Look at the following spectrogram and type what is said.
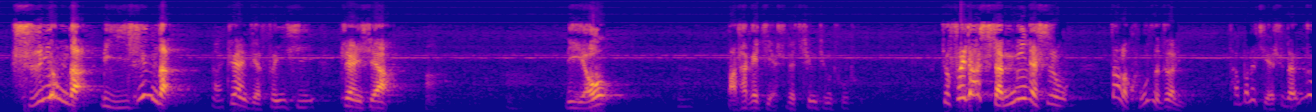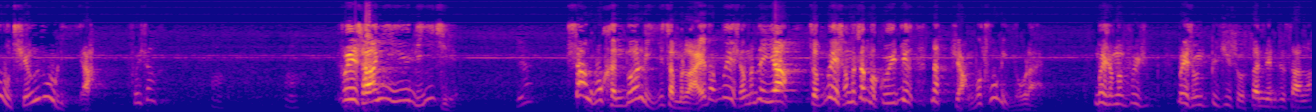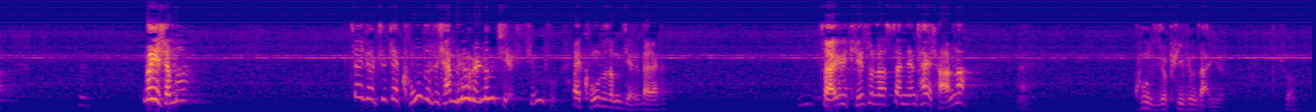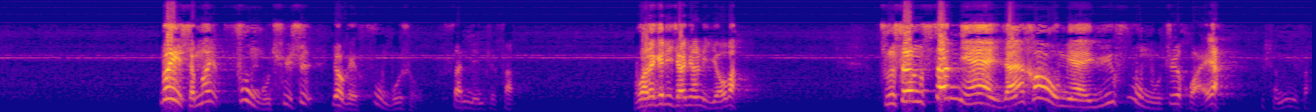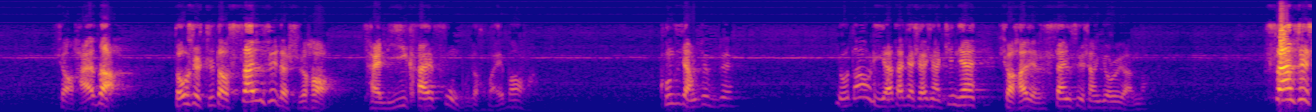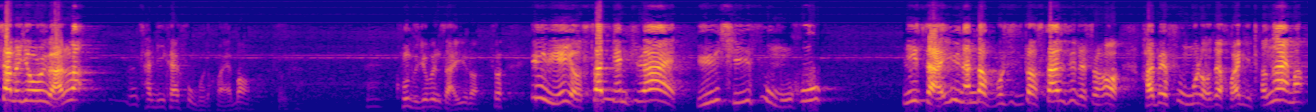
实用的、理性的啊，这样一些分析，这样一些啊理由，把它给解释的清清楚楚。就非常神秘的事物，到了孔子这里，他把它解释的入情入理呀，非常啊啊，非常易于理解。上古很多礼怎么来的？为什么那样？怎为什么这么规定？那讲不出理由来。为什么必须？为什么必须守三年之丧啊？为什么？在这这在孔子之前，没有人能解释清楚。哎，孔子怎么解释？大家看，宰予提出了三年太长啊！哎，孔子就批评宰予了，说：为什么父母去世要给父母守三年之丧？我来给你讲讲理由吧。子生三年，然后免于父母之怀呀，什么意思？啊小孩子都是直到三岁的时候才离开父母的怀抱啊。孔子讲的对不对？有道理啊！大家想想，今天小孩子也是三岁上幼儿园吗？三岁上了幼儿园了，才离开父母的怀抱，孔子就问宰予了，说：“欲也有三年之爱于其父母乎？”你宰予难道不是到三岁的时候还被父母搂在怀里疼爱吗？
